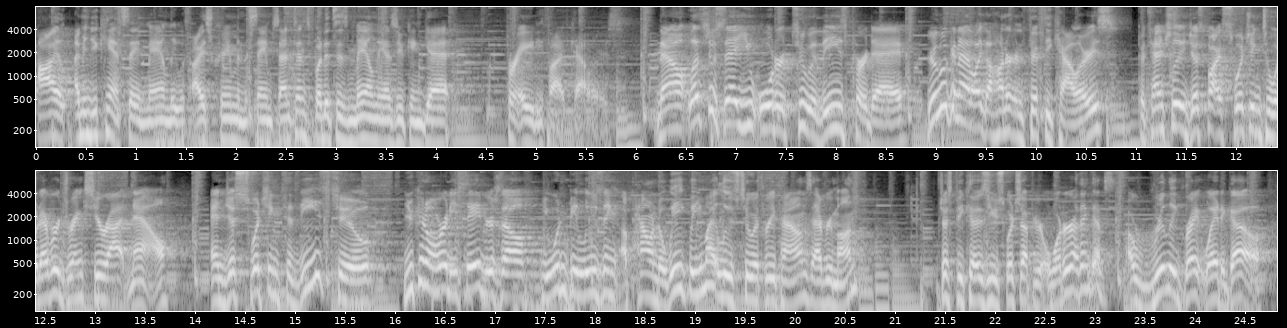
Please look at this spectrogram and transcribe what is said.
I, I mean, you can't say manly with ice cream in the same sentence, but it's as manly as you can get for 85 calories. Now, let's just say you order two of these per day. You're looking at like 150 calories, potentially just by switching to whatever drinks you're at now and just switching to these two, you can already save yourself. You wouldn't be losing a pound a week, but you might lose two or three pounds every month just because you switched up your order. I think that's a really great way to go.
